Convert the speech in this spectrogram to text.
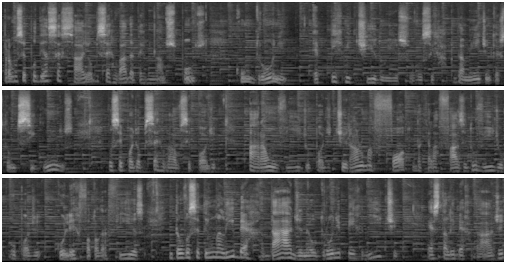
para você poder acessar e observar determinados pontos. Com o drone é permitido isso, você rapidamente, em questão de segundos, você pode observar, você pode parar um vídeo, pode tirar uma foto daquela fase do vídeo ou pode colher fotografias. Então você tem uma liberdade, né? O drone permite esta liberdade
